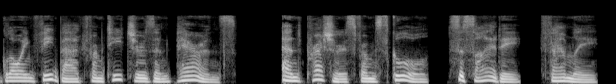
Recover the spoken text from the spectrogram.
glowing feedback from teachers and parents. And pressures from school, society, family,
